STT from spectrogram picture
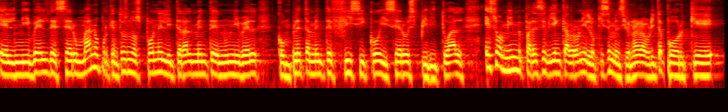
el nivel de ser humano, porque entonces nos pone literalmente en un nivel completamente físico y cero espiritual. Eso a mí me parece bien cabrón y lo quise mencionar ahorita porque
